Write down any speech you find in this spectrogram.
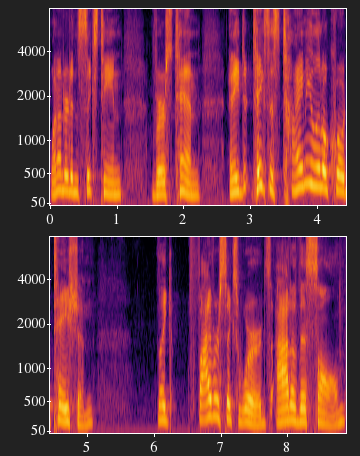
116, verse 10. And he d- takes this tiny little quotation, like five or six words out of this psalm.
